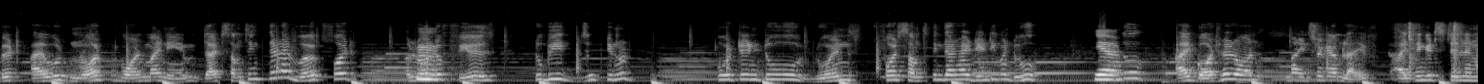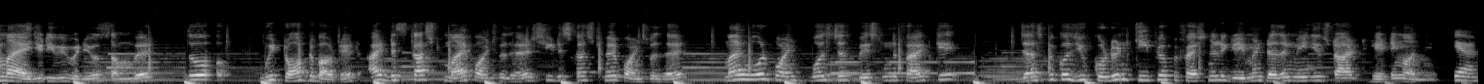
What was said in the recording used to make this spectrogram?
But I would not want my name. That's something that I worked for a lot hmm. of years to be just, you know, put into ruins for something that I didn't even do. Yeah. So I got her on my Instagram live. I think it's still in my IGTV video somewhere. So we talked about it. I discussed my points with her. She discussed her points with her. My whole point was just based on the fact that just because you couldn't keep your professional agreement doesn't mean you start hating on me. Yeah.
